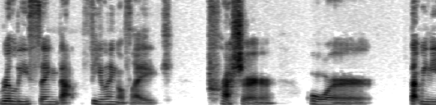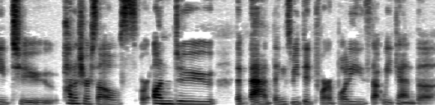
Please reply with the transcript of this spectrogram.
releasing that feeling of like pressure or that we need to punish ourselves or undo the bad things we did to our bodies that weekend, the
